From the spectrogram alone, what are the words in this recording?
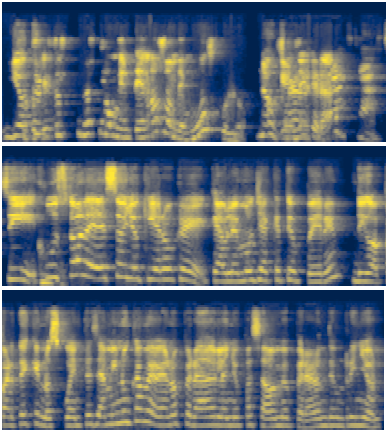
Yo creo que estos kilos que aumenté no son de músculo, no, son de grasa. Sí, justo de eso yo quiero que, que, hablemos ya que te operen. Digo, aparte de que nos cuentes, a mí nunca me habían operado, el año pasado me operaron de un riñón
